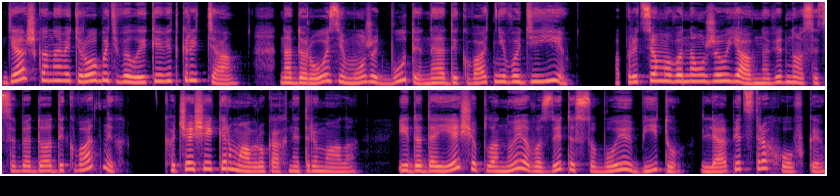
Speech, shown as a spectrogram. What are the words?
Дяшка навіть робить велике відкриття. На дорозі можуть бути неадекватні водії, а при цьому вона уже уявно відносить себе до адекватних, хоча ще й керма в руках не тримала, і додає, що планує возити з собою біту для підстраховки.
